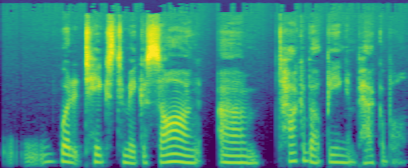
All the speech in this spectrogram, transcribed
what it takes to make a song? Um, talk about being impeccable.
